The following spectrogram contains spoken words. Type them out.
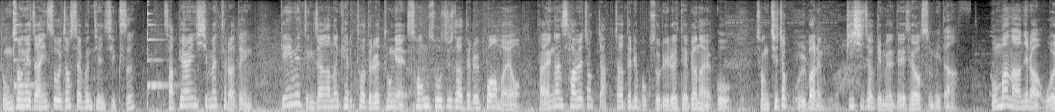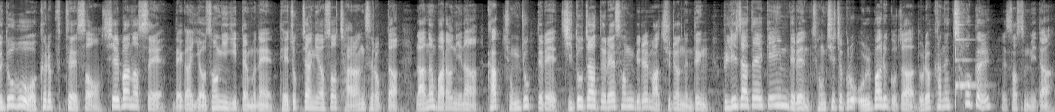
동성애자인 솔저 76, 자폐아인 시메트라 등 게임에 등장하는 캐릭터들을 통해 성소수자들을 포함하여 다양한 사회적 약자들의 목소리를 대변하였고 정치적 올바름, PC적임을 내세웠습니다 뿐만 아니라 월드 오브 워크래프트에서 실바나스의 내가 여성이기 때문에 대족장이어서 자랑스럽다 라는 발언이나 각 종족들의 지도자들의 성비를 맞추려는 등 블리자드의 게임들은 정치적으로 올바르고자 노력하는 척을 했었습니다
